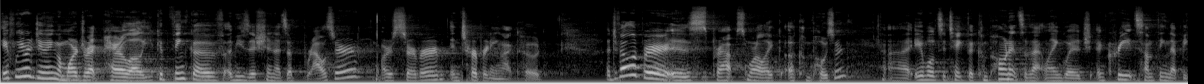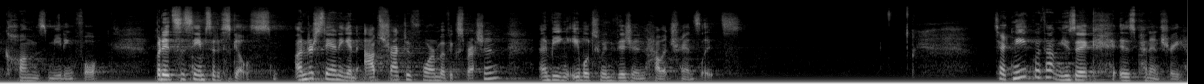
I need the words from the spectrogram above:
If we were doing a more direct parallel, you could think of a musician as a browser or a server interpreting that code. A developer is perhaps more like a composer, uh, able to take the components of that language and create something that becomes meaningful. But it's the same set of skills, understanding an abstractive form of expression and being able to envision how it translates. Technique without music is pedantry.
